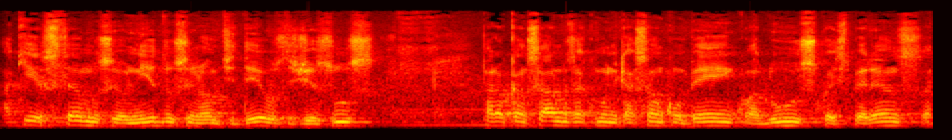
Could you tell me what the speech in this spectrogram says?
Aqui estamos reunidos em nome de Deus, de Jesus, para alcançarmos a comunicação com o bem, com a luz, com a esperança,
